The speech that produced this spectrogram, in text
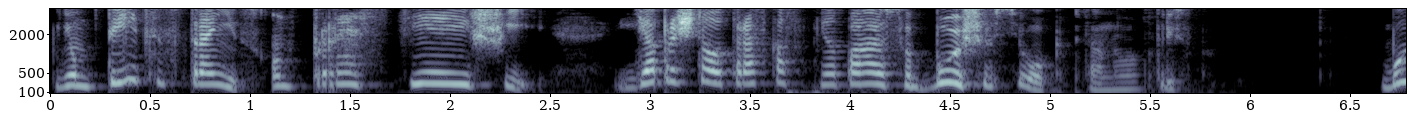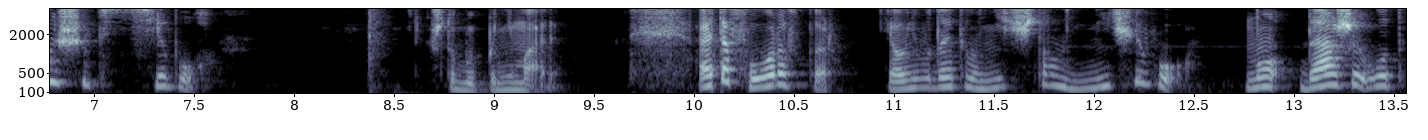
В нем 30 страниц, он простейший. Я прочитал этот рассказ, мне понравился больше всего Капитана 300. Больше всего. Чтобы вы понимали. Это Форестер. Я у него до этого не читал ничего. Но даже вот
